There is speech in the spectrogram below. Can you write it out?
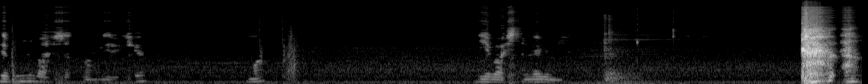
de bunu başlatmam gerekiyor. Ama niye başlamıyor bilmiyorum.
